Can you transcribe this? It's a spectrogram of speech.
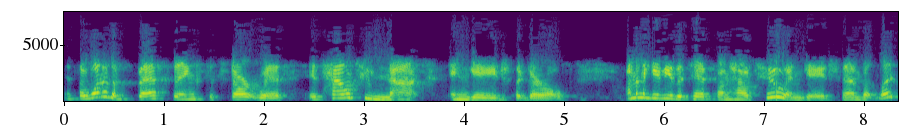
And so one of the best things to start with is how to not engage the girls. I'm going to give you the tips on how to engage them, but let's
